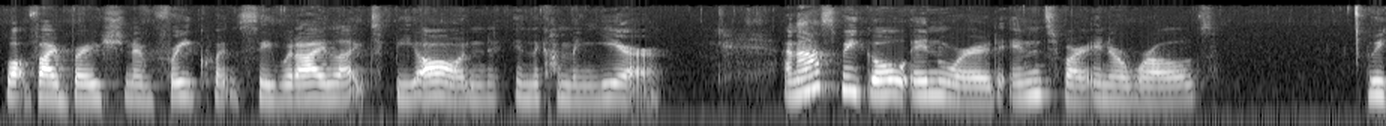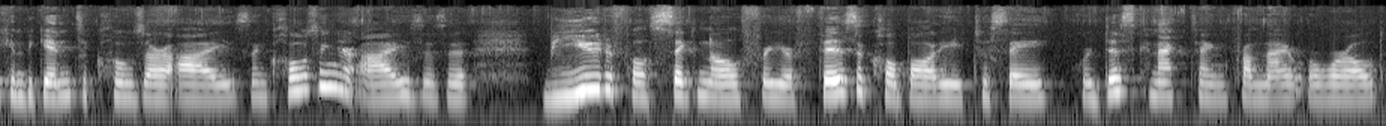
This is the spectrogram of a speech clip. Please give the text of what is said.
What vibration and frequency would I like to be on in the coming year? And as we go inward into our inner world, we can begin to close our eyes. And closing your eyes is a beautiful signal for your physical body to say we're disconnecting from the outer world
